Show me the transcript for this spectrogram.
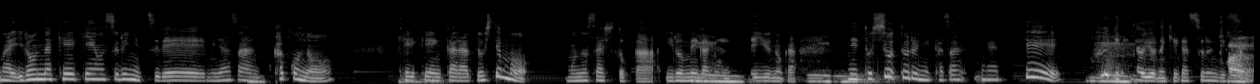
まあいろんな経験をするにつれ皆さうんん。過去の経験からどうしても物差しとか色眼鏡っていうのがね年を取るに重なって増えてきちゃうような気がするんですよね。は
